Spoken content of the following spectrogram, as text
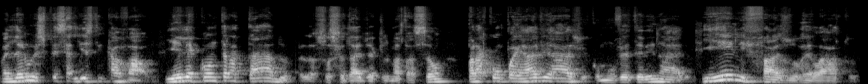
Mas ele era um especialista em cavalo. E ele é contratado pela Sociedade de Aclimatação para acompanhar a viagem, como um veterinário. E ele faz o relato,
